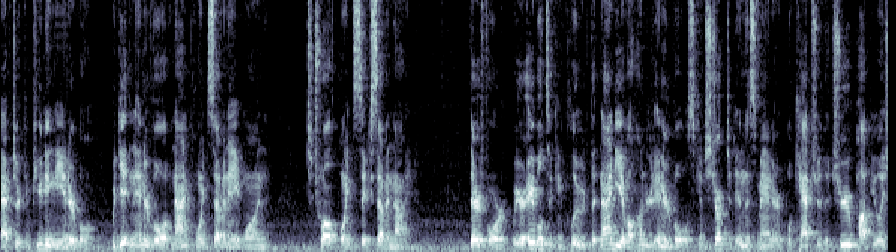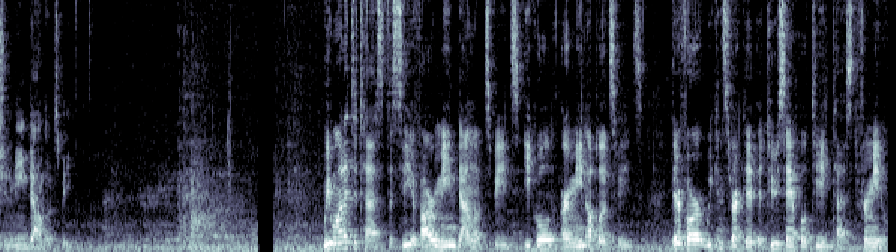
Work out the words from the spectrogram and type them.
After computing the interval, we get an interval of 9.781 to 12.679. Therefore, we are able to conclude that 90 of 100 intervals constructed in this manner will capture the true population mean download speed. We wanted to test to see if our mean download speeds equaled our mean upload speeds. Therefore, we constructed a two-sample t-test for mu.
